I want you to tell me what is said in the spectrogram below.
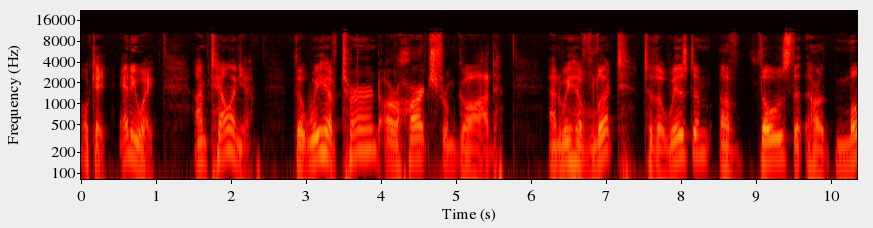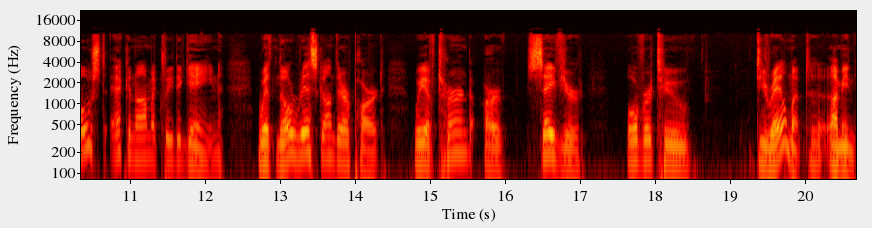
Okay, anyway, I'm telling you, that we have turned our hearts from God and we have looked to the wisdom of those that are most economically to gain with no risk on their part. We have turned our Savior over to derailment. I mean,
